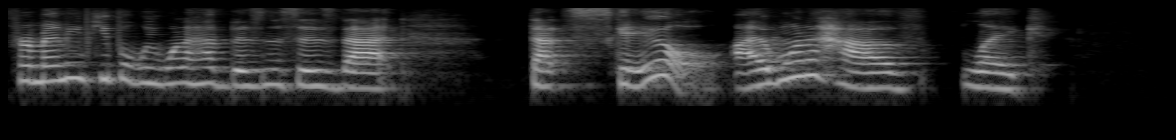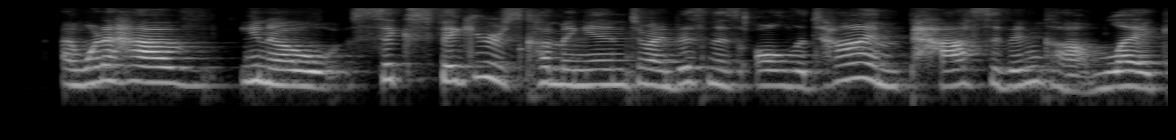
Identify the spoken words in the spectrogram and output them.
For many people, we want to have businesses that that scale. I want to have like I want to have, you know, six figures coming into my business all the time, passive income. Like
